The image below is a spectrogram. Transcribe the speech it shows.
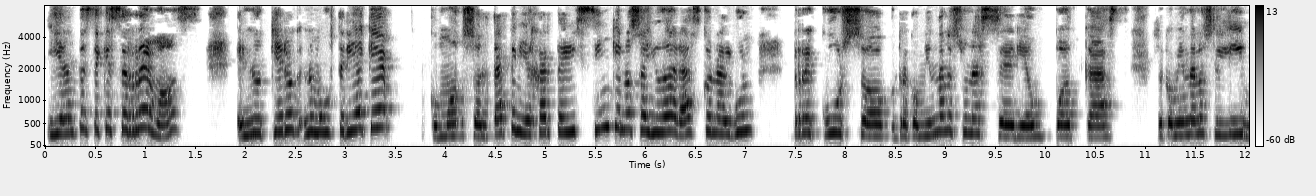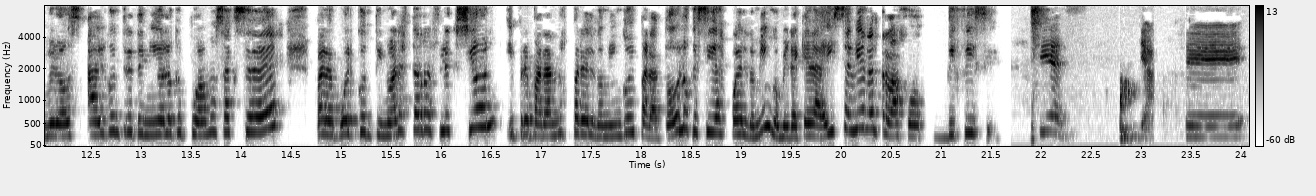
Y antes de que cerremos, eh, no quiero, no me gustaría que como soltarte ni dejarte ir sin que nos ayudaras con algún recurso, recomiéndanos una serie, un podcast, recomiéndanos libros, algo entretenido a lo que podamos acceder para poder continuar esta reflexión y prepararnos para el domingo y para todo lo que siga después del domingo. Mira que de ahí se viene el trabajo difícil. Sí es, ya. Eh,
